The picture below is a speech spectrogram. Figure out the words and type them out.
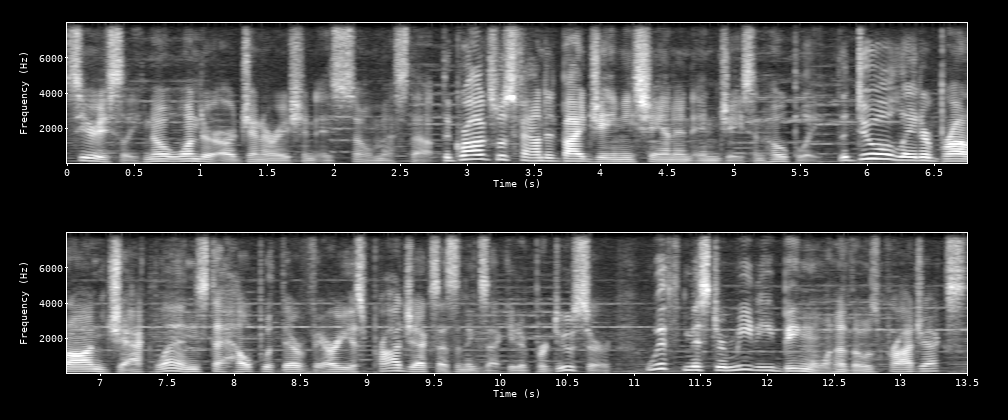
Seriously, no wonder our generation is so messed up. The Grogs was founded by Jamie Shannon and Jason Hopley. The duo later brought on Jack Lenz to help with their various projects as an executive producer, with Mr. Meaty being one of those projects.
